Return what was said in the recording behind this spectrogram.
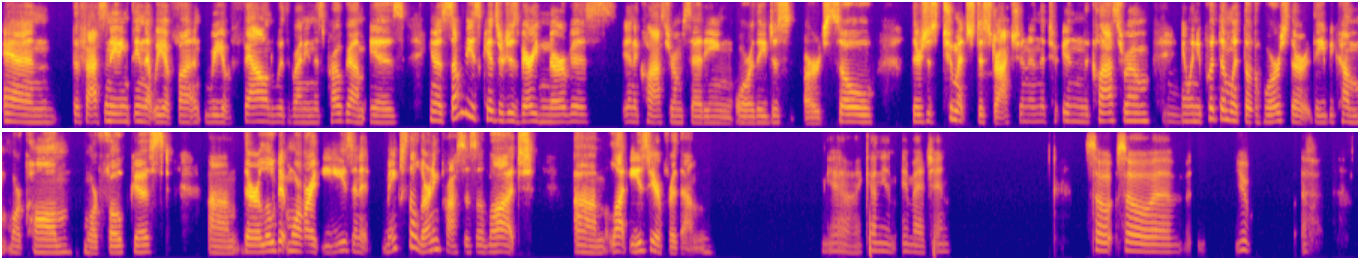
And the fascinating thing that we have fun we have found with running this program is you know some of these kids are just very nervous in a classroom setting or they just are so there's just too much distraction in the in the classroom. Mm. and when you put them with the horse they're they become more calm more focused. Um, they're a little bit more at ease and it makes the learning process a lot um, a lot easier for them. Yeah i can imagine. So so uh, you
